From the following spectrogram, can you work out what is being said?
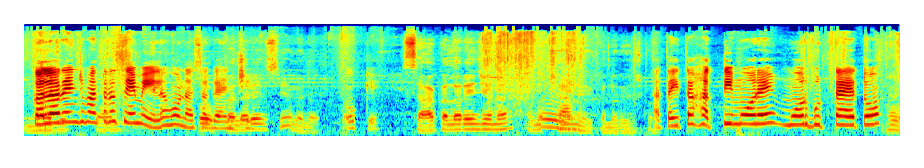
कलर रेंज मात्र सेम येईल हो ना कलर सगळ्यांची? येणार. ओके सहा कलर रेंज येणार हो. आणि छान आहे कलर रेंज आता इथं हत्ती मोर आहे मोर बुट्टा येतो. हो.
